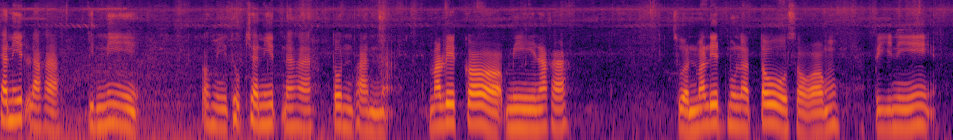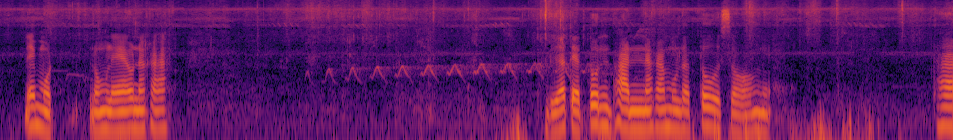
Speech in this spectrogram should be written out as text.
ชนิดละค่ะ กินนี่ก็มีทุกชนิดนะคะ ต้นพันธุ์น่ะเมล็ดก็มีนะคะ ส่วนเมล็ดมูลาโต้สองปีนี้ได้หมดลงแล้วนะคะ เหลือแต่ต้นพันธุ์นะคะ มูลาโต้สองเนี่ย ถ้า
